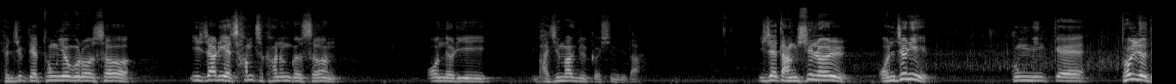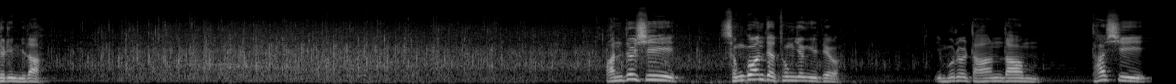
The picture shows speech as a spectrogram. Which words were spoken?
현직 대통령으로서 이 자리에 참석하는 것은 오늘이 마지막일 것입니다. 이제 당신을 온전히 국민께 돌려드립니다. 반드시 성공한 대통령이 되어 임무를 다한 다음 다시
